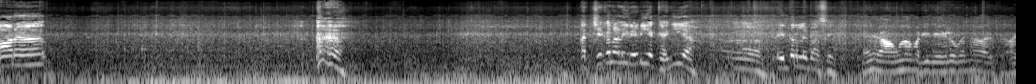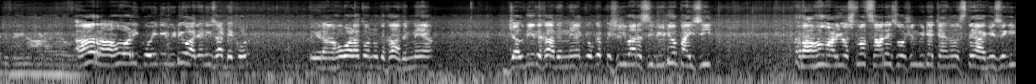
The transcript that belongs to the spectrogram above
ਔਰ ਆ ਚਿਕਨ ਵਾਲੀ ਰੇੜੀ ਇੱਕ ਹੈਗੀ ਆ ਇਧਰਲੇ ਪਾਸੇ। ਕਹਿੰਦੇ ਰਾਮ ਦਾ ਭਾਜੀ ਦੇਖ ਲਓ ਕਹਿੰਦਾ ਅੱਜ ਫੇਨ ਹਾੜ ਆਇਆ ਹੋਇਆ ਆਹ ਰਾਹੋਂ ਵਾਲੀ ਕੋਈ ਨਹੀਂ ਵੀਡੀਓ ਆ ਜਾਣੀ ਸਾਡੇ ਕੋਲ। ਤੇ ਰਾਹੋਂ ਵਾਲਾ ਤੁਹਾਨੂੰ ਦਿਖਾ ਦਿੰਨੇ ਆ। ਜਲਦੀ ਦਿਖਾ ਦਿੰਨੇ ਆ ਕਿਉਂਕਿ ਪਿਛਲੀ ਵਾਰ ਅਸੀਂ ਵੀਡੀਓ ਪਾਈ ਸੀ ਰਾਹੋਂ ਵਾਲੀ, ਉਸ ਤੋਂ ਬਾਅਦ ਸਾਰੇ ਸੋਸ਼ਲ ਮੀਡੀਆ ਚੈਨਲਸ ਤੇ ਆ ਗਈ ਸੀਗੀ।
